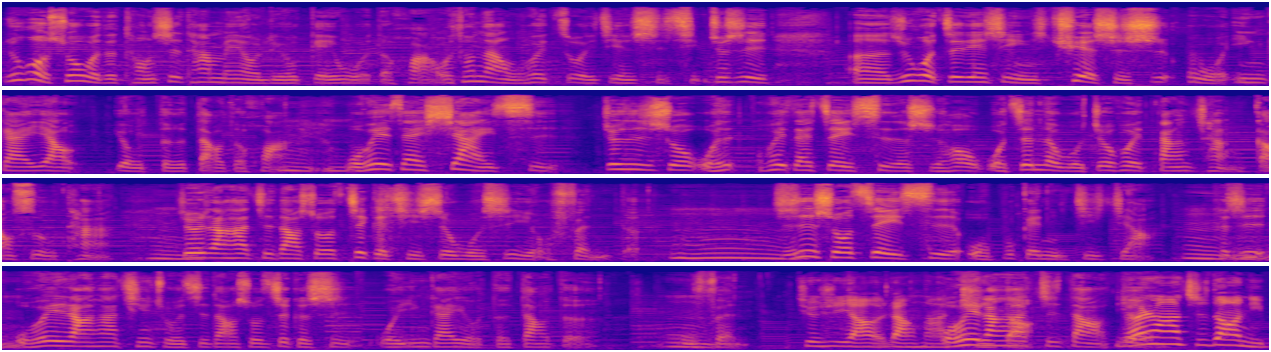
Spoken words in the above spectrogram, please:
如果说我的同事他没有留给我的话，我通常我会做一件事情，就是呃，如果这件事情确实是我应该要有得到的话，嗯嗯，我会在下一次，就是说我会在这一次的时候，我真的我就会当场告诉他，嗯、就让他知道说这个其实我是有份的，嗯，只是说这一次我不跟你计较，嗯，可是我会让他清楚的知道说这个是我应该有得到的部分。嗯就是要让他，我会让他知道，你要让他知道，你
